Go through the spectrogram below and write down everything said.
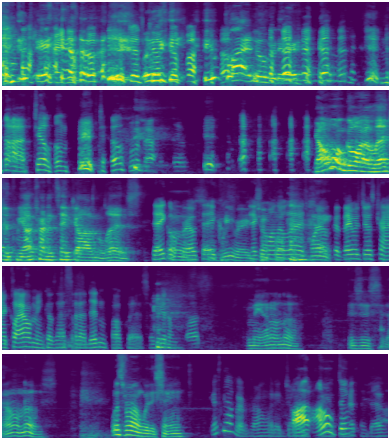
Hey, just cook- just Look, cook the fuck he plotting over there. nah, tell him. Tell him about it. Y'all won't go on a ledge with me. I'm trying to take y'all out on the ledge. Take him, Oh, bro. shit. Take He him. Take him jump on the ledge, bro. Because they was just trying to clown me because I said I didn't fuck with it. So get him, fuck. I mean, I don't know. It's just I don't know. What's wrong with it, Shane? There's nothing wrong with it, John. I- I don't think- Though.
